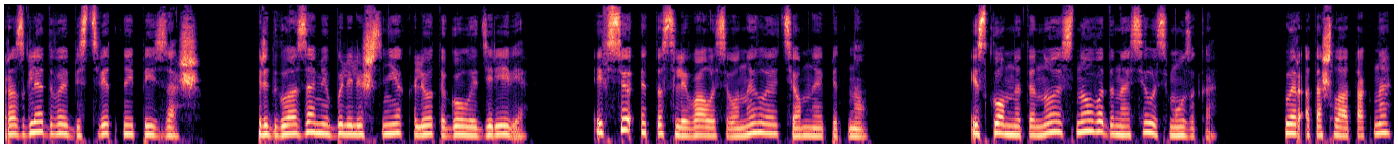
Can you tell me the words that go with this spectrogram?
разглядывая бесцветный пейзаж. Перед глазами были лишь снег, лед и голые деревья, и все это сливалось в унылое темное пятно. Из комнаты Ноя снова доносилась музыка. Клэр отошла от окна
